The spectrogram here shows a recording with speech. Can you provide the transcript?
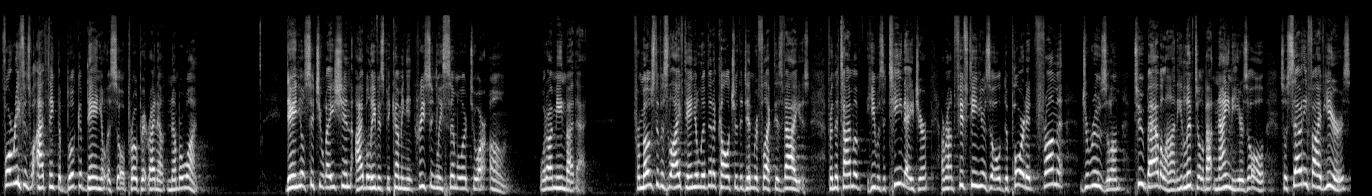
Four reasons why I think the book of Daniel is so appropriate right now. Number one, Daniel's situation, I believe, is becoming increasingly similar to our own. What do I mean by that? For most of his life, Daniel lived in a culture that didn't reflect his values. From the time of he was a teenager, around 15 years old, deported from Jerusalem to Babylon, he lived till about 90 years old. So 75 years,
